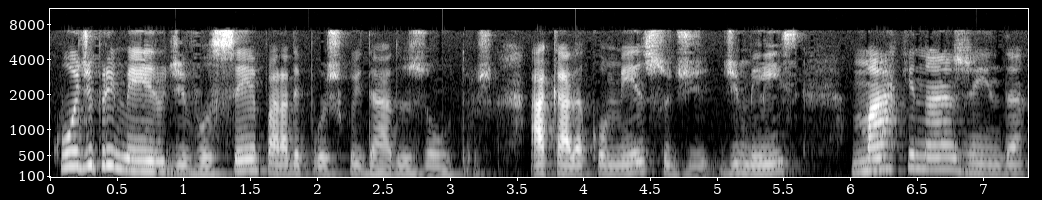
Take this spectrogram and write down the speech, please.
Cuide primeiro de você para depois cuidar dos outros. A cada começo de, de mês, marque na agenda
